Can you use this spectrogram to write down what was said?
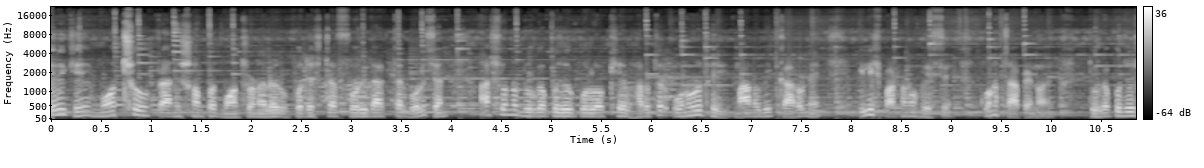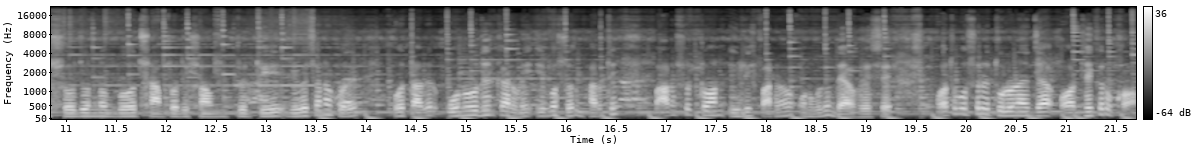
এদিকে মৎস্য ও প্রাণী সম্পদ মন্ত্রণালয়ের উপদেষ্টা ফরিদ আক্তার বলেছেন আসন্ন দুর্গাপুজো উপলক্ষে ভারতের অনুরোধেই মানবিক কারণে ইলিশ পাঠানো হয়েছে। কোনো চাপে নয়। দুর্গাপুজোর সৌজন্যবোধ, সাম্প্রতিক সম্প্রীতি বিবেচনা করে ও তাদের অনুরোধের কারণে এবছর ভারতে বারোশো টন ইলিশ পাঠানোর অনুমোদন দেওয়া হয়েছে। গত বছরের তুলনায় যা অর্ধেকেরও কম।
